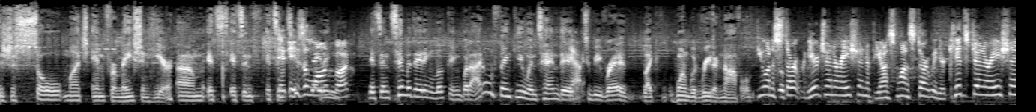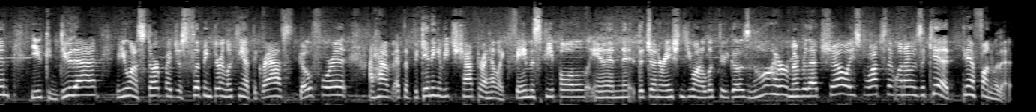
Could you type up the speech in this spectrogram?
there's just so much information here. Um, it's it's in, it's it is a long book. It's intimidating looking, but I don't think you intended it yeah. to be read like one would read a novel. If you want to start with your generation, if you want to start with your kids' generation, you can do that. If you want to start by just flipping through and looking at the graphs, go for it. I have at the beginning of each chapter, I have like famous people in the generations you want to look through. He goes, and oh, I remember that show. I used to watch that when I was a kid. You can have fun with it.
